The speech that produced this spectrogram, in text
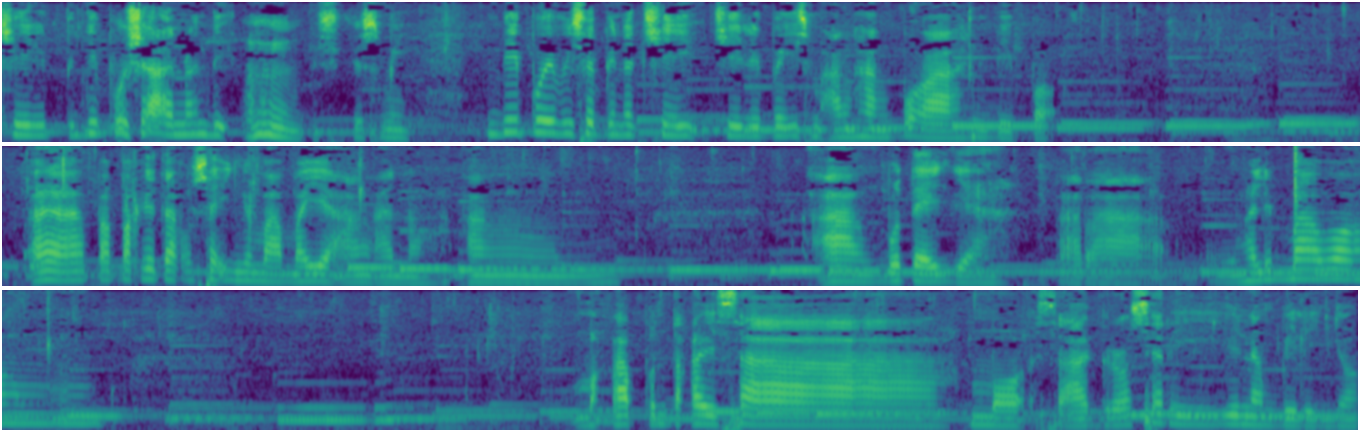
chili, hindi po siya ano, hindi, excuse me, hindi po ibig sabihin na chili, chili base maanghang po ah, hindi po. Uh, papakita ko sa inyo mamaya ang ano, ang ang botelya para kung halimbawang makapunta kayo sa mo, sa grocery, yun ang bilhin nyo.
